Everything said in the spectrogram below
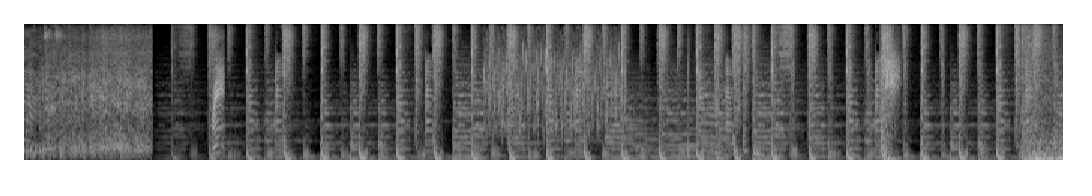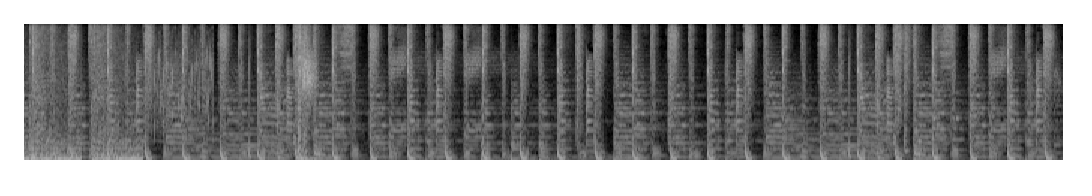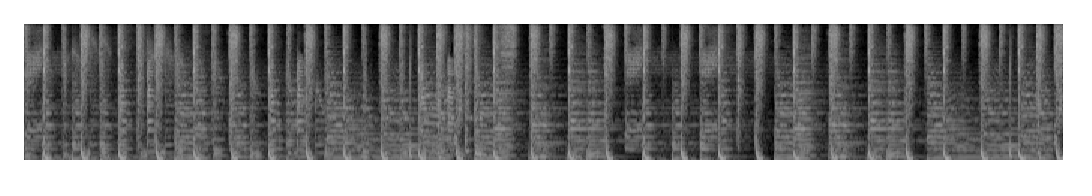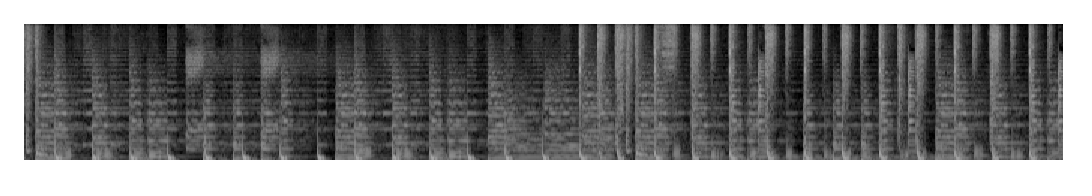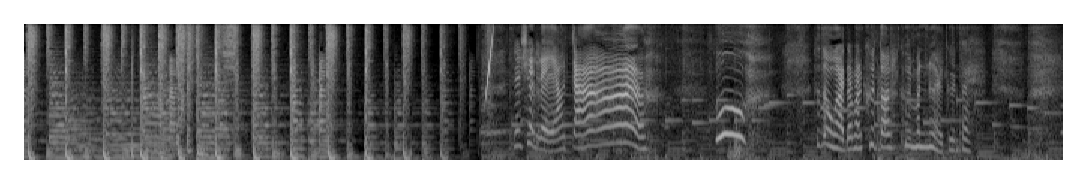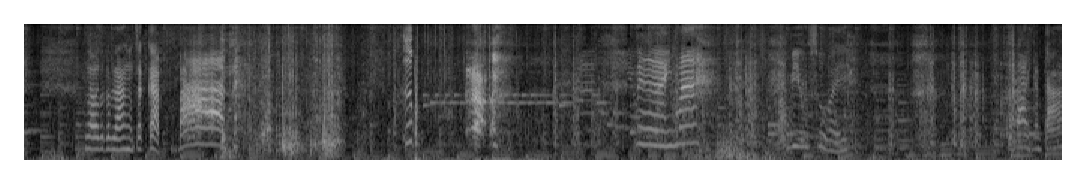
เช่นแล้วจ้าสนุกอะแต่มันขึ้นตอนขึ้นมันเหนื่อยเกินไป เรากำลังจะกลับบ้านอึ๊บเหนื่อยมาก วิวสวยกลับ้านกันจ้า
